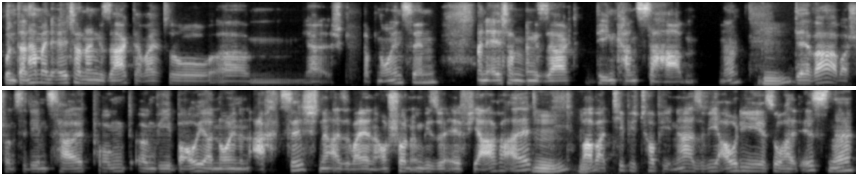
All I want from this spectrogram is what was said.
Und dann haben meine Eltern dann gesagt, da war ich so, ähm, ja, ich glaube 19, meine Eltern haben gesagt, den kannst du haben. Ne? Mhm. Der war aber schon zu dem Zeitpunkt irgendwie Baujahr 89, ne? also war ja dann auch schon irgendwie so elf Jahre alt. Mhm. War aber tippitoppi, ne? Also wie Audi so halt ist, ne?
